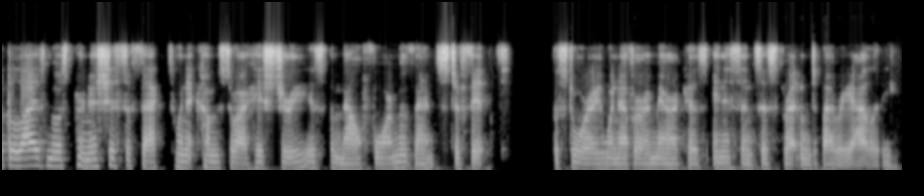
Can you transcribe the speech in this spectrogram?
But the lie's most pernicious effect when it comes to our history is the malform events to fit the story whenever America's innocence is threatened by reality.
